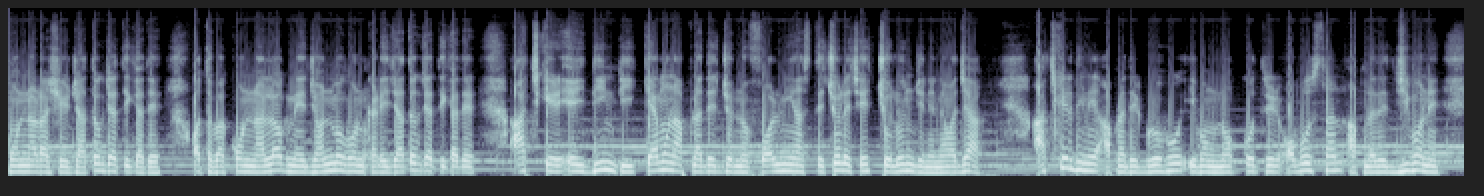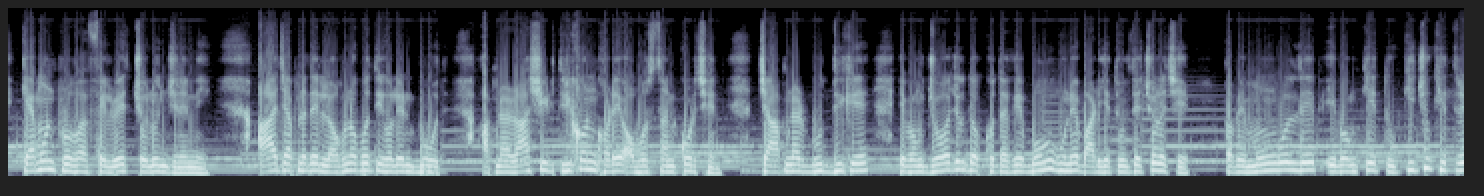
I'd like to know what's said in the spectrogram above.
কন্যা রাশির জাতক জাতিকাদের অথবা কন্যা লগ্নে জন্মগ্রহণকারী জাতক জাতিকাদের আজকের এই দিনটি কেমন আপনাদের জন্য ফল নিয়ে আসতে চলেছে চলুন জেনে নেওয়া যাক। আজকের দিনে আপনাদের গ্রহ এবং নক্ষত্রের অবস্থান আপনাদের জীবনে কেমন প্রভাব ফেলবে চলুন জেনে নিই। আজ আপনাদের লগ্নপতি হলেন বুধ। আপনার রাশির ত্রিকোণ ঘরে অবস্থান করছেন, যা আপনার বুদ্ধিকে এবং যোগাযোগ দক্ষতাকে বহু গুণে বাড়িয়ে তুলতে চলেছে। তবে মঙ্গলদেব এবং কেতু কিছু ক্ষেত্রে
